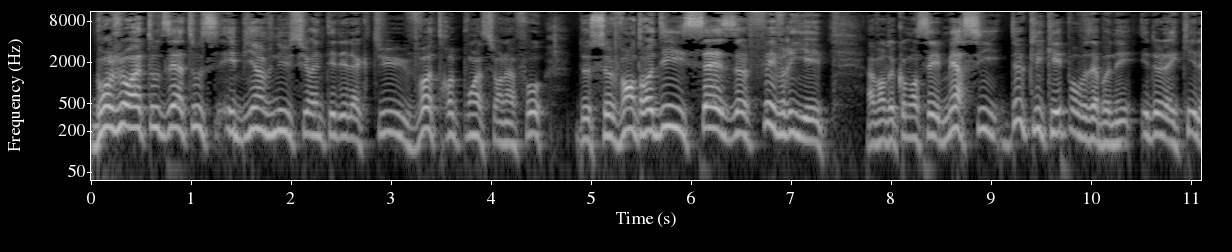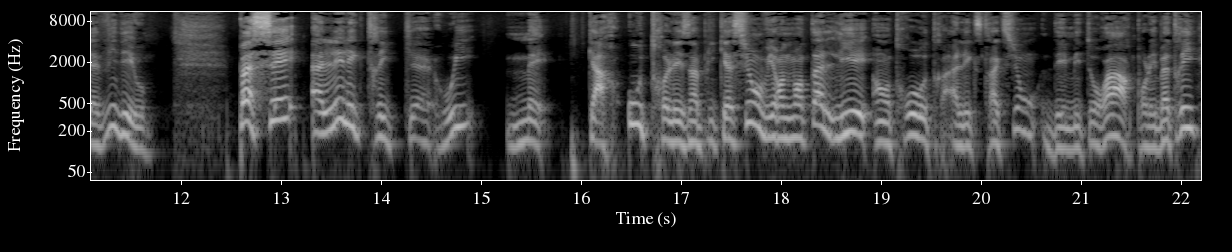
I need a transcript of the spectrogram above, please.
Bonjour à toutes et à tous et bienvenue sur NTD L'Actu, votre point sur l'info de ce vendredi 16 février. Avant de commencer, merci de cliquer pour vous abonner et de liker la vidéo. Passer à l'électrique, oui, mais car outre les implications environnementales liées entre autres à l'extraction des métaux rares pour les batteries,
